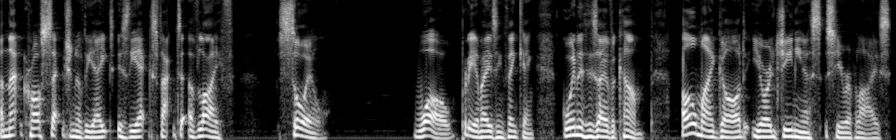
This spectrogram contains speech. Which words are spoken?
and that cross section of the 8 is the X factor of life soil. Whoa, pretty amazing thinking. Gwyneth is overcome. Oh my god, you're a genius, she replies,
